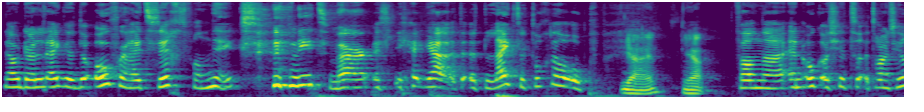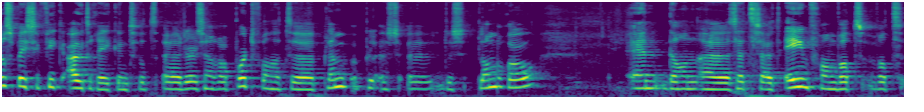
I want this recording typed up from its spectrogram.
Nou, daar lijkt, de overheid zegt van niks, niet, maar het, ja, het, het, lijkt er toch wel op. Ja, hè? ja. Van, uh, en ook als je het trouwens heel specifiek uitrekent. Want uh, er is een rapport van het plan, dus planbureau. En dan zetten ze uiteen van wat, wat,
